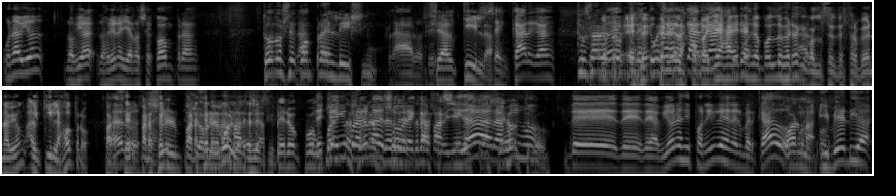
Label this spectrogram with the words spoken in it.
Un avión, los, los aviones ya no se compran. Todo se Claro. compra en leasing. Claro, sí. Se alquila. Se encargan. Tú sabes Pueden- lo que Es le de- cuesta pero las compañías aéreas, Leopoldo, es verdad que cuando se te estropea un avión, alquilas otro para Claro, hacer, para sí. hacer el, para hacer Sobre el la vuelo. marcha, es decir, pero con De hecho, hay un problema de sobrecapacidad ahora mismo de, de- de aviones disponibles en el mercado. Juanma, Por- Iberia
